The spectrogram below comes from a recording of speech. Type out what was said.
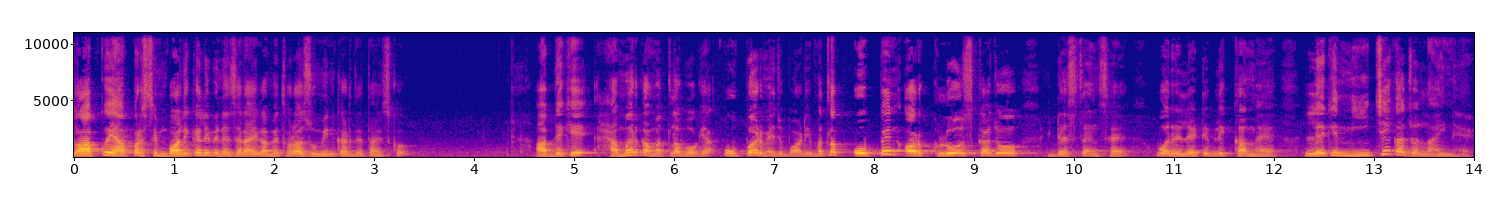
तो आपको यहाँ पर सिंबॉलिकली भी नज़र आएगा, मैं थोड़ा जूम इन कर देता हूँ इसको। आप देखिए, हैमर का मतलब हो गया ऊपर में जो बॉडी मतलब ओपन और क्लोज का जो डिस्टेंस है वो रिलेटिवली कम है, लेकिन नीचे का जो लाइन है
